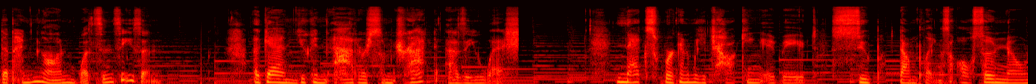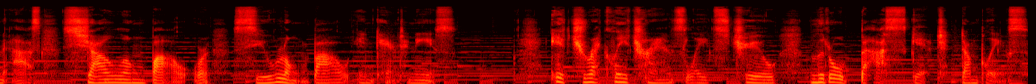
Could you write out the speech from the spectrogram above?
depending on what's in season. Again, you can add or subtract as you wish. Next, we're going to be talking about soup dumplings, also known as xiaolongbao or xiulongbao in Cantonese. It directly translates to little basket dumplings.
